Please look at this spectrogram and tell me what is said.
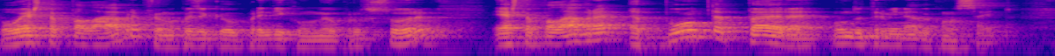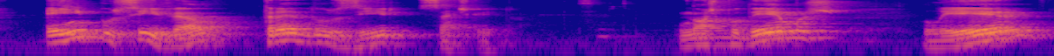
ou esta palavra, que foi uma coisa que eu aprendi com o meu professor, esta palavra aponta para um determinado conceito. É impossível traduzir sânscrito. Nós podemos ler,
